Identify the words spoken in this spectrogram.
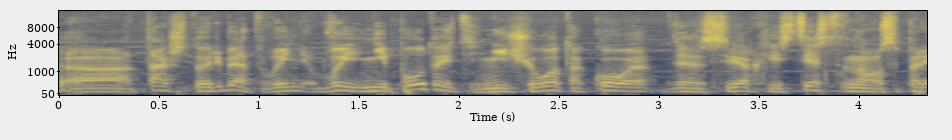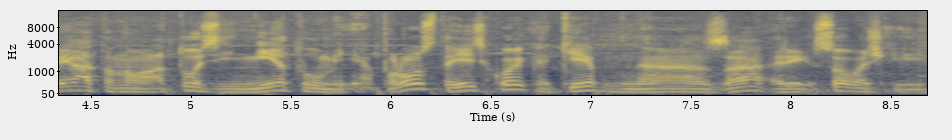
Э, так что, ребят, вы, вы не путайте, ничего такого э, сверхъестественного, спрятанного от Ози нет у меня. Просто есть кое-какие э, зарисовочки.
